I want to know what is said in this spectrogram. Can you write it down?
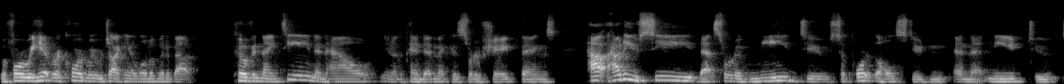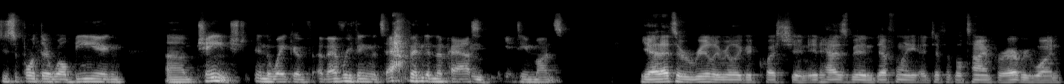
before we hit record, we were talking a little bit about COVID nineteen and how you know the pandemic has sort of shaped things. How how do you see that sort of need to support the whole student and that need to to support their well being um, changed in the wake of of everything that's happened in the past mm. eighteen months? Yeah, that's a really really good question. It has been definitely a difficult time for everyone.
